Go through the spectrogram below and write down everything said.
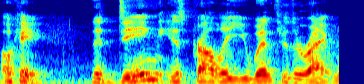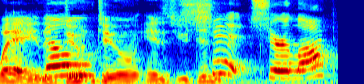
Okay, the ding is probably you went through the right way. The No. doon doon is you didn't. Shit, Sherlock.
